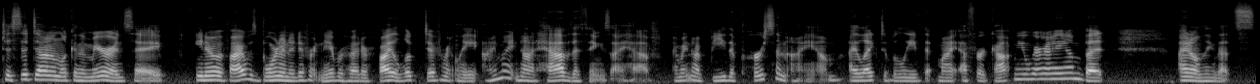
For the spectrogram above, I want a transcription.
to sit down and look in the mirror and say, you know, if I was born in a different neighborhood or if I looked differently, I might not have the things I have. I might not be the person I am. I like to believe that my effort got me where I am, but I don't think that's,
